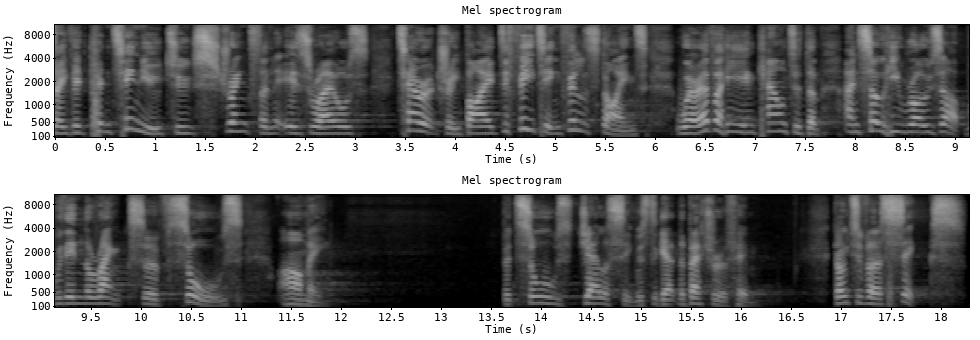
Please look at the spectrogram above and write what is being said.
David continued to strengthen Israel's territory by defeating Philistines wherever he encountered them. And so he rose up within the ranks of Saul's army. But Saul's jealousy was to get the better of him. Go to verse 6.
